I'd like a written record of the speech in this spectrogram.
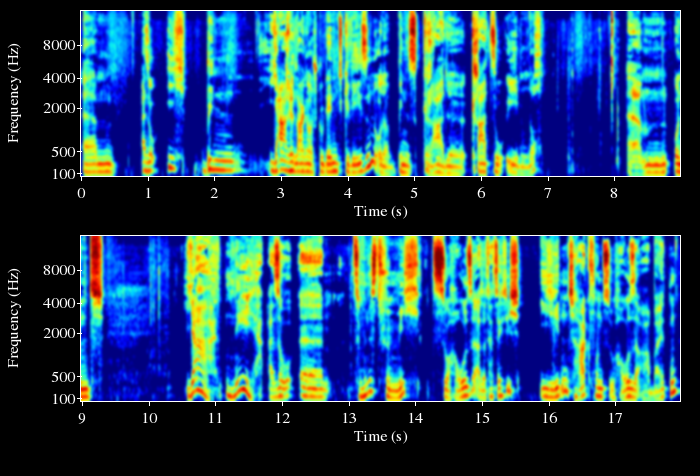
Ähm, also ich bin jahrelanger Student gewesen oder bin es gerade gerade so eben noch. Ähm, und ja, nee, also äh, zumindest für mich zu Hause, also tatsächlich jeden Tag von zu Hause arbeiten,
